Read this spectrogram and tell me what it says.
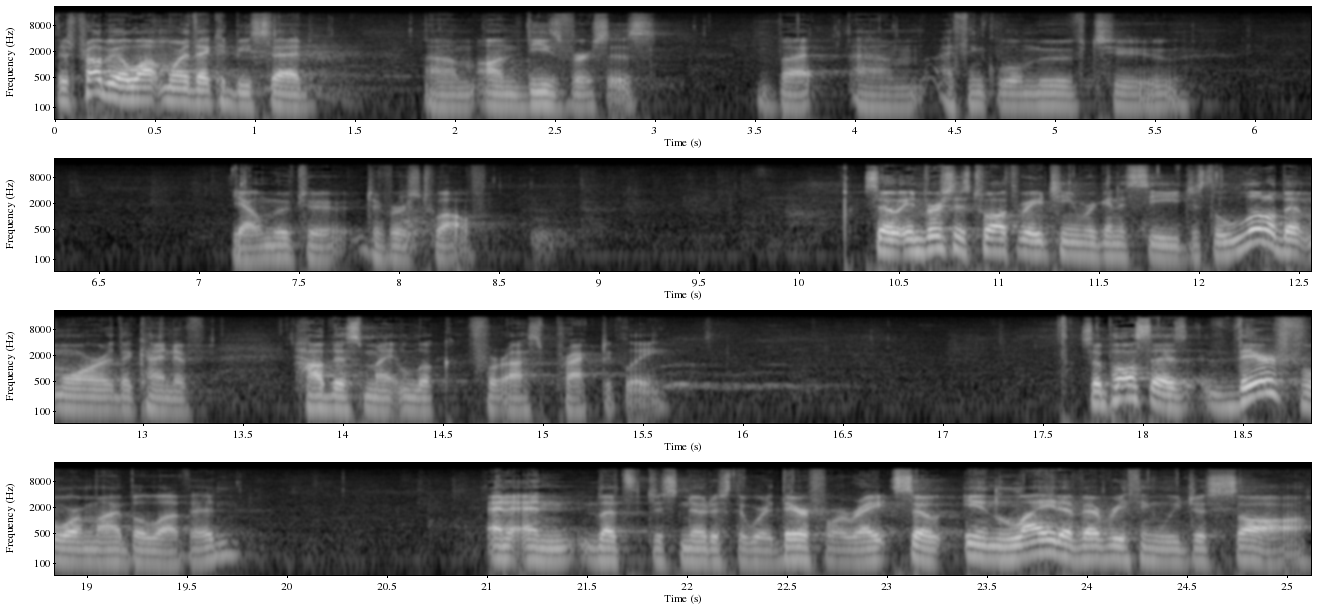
There's probably a lot more that could be said um, on these verses, but um, I think we'll move to, yeah, we'll move to, to verse 12. So in verses 12 through 18, we're going to see just a little bit more the kind of how this might look for us practically. So Paul says, Therefore, my beloved, and, and let's just notice the word therefore, right? So, in light of everything we just saw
